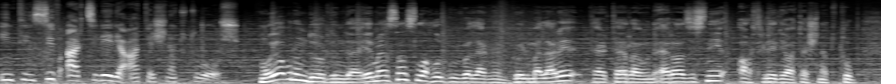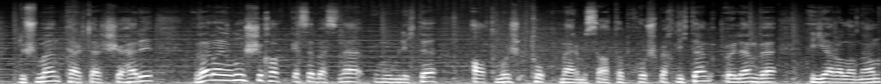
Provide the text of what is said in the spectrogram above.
intensiv artilleriya atəşinə tutulur. Noyabrın 4-də Ermənistan Silahlı Qüvvələrinin bölmələri Tərtər rayonu ərazisini artilleriya atəşinə tutub. Düşmən Tərtər şəhəri və rayonun Şıxaq qəsəbəsinə ümumilikdə 60 top mərmisi atıb. Xoşbəxtlikdən ölən və yaralanan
